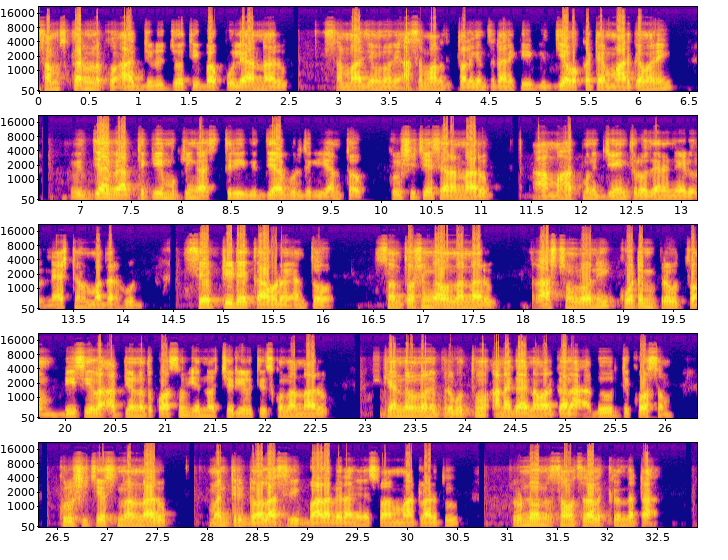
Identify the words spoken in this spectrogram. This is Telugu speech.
సంస్కరణలకు ఆద్యుడు జ్యోతిబా పూలే అన్నారు. సమాజంలోని అసమానత తొలగించడానికి విద్య ఒక్కటే మార్గమని విద్యా వ్యాప్తికి ముఖ్యంగా స్త్రీ విద్యాభివృద్ధికి ఎంతో కృషి చేశారన్నారు. ఆ మహాత్ముని జయంతి రోజైన నేడు నేషనల్ మదర్హుడ్ సేఫ్టీ డే కావడం ఎంతో సంతోషంగా ఉందన్నారు. రాష్ట్రంలోని కూటమి ప్రభుత్వం బీసీల అభ్యున్నత కోసం ఎన్నో చర్యలు తీసుకుందన్నారు. కేంద్రంలోని ప్రభుత్వం అనగారిన వర్గాల అభివృద్ధి కోసం కృషి చేస్తుందన్నారు. మంత్రి డోలా శ్రీ బాల వీరాంజనేయ స్వామి మాట్లాడుతూ రెండు వందల సంవత్సరాల క్రిందట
